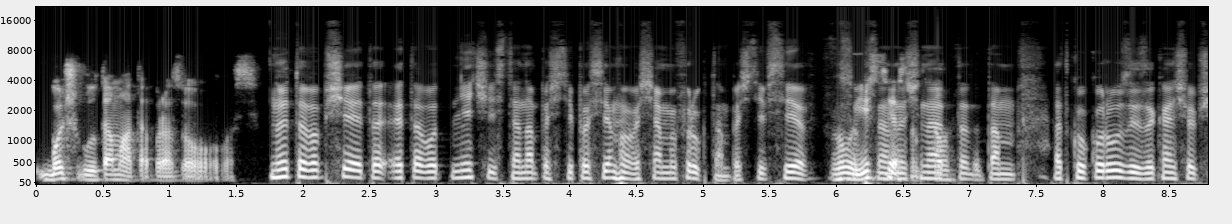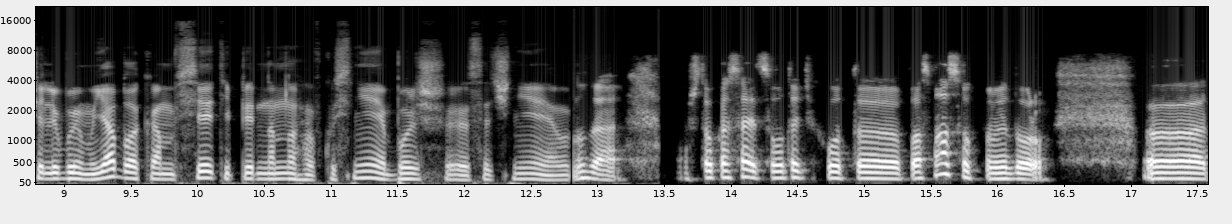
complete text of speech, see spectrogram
больше глутамата образовывалось. Ну это вообще, это, это вот нечисть, она почти по всем овощам и фруктам, почти все, ну, начиная там, там от кукурузы и заканчивая вообще любым яблоком, все теперь намного вкуснее, больше, сочнее. Ну да. Что касается вот этих вот э, пластмассовых помидоров, э,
